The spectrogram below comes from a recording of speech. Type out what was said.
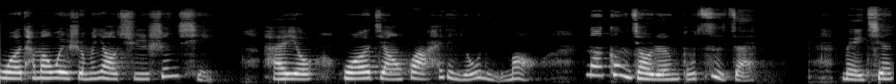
我他妈为什么要去申请？还有我讲话还得有礼貌，那更叫人不自在。每天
